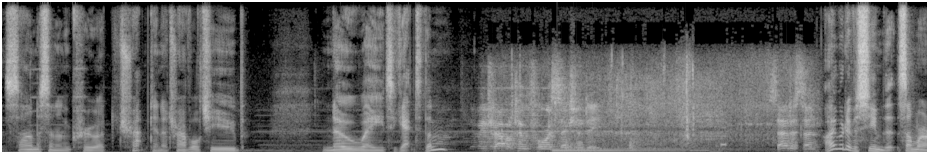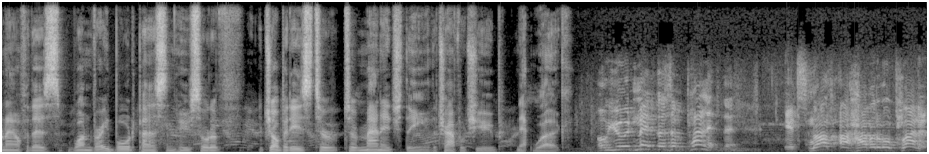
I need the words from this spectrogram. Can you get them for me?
Sanderson and crew are trapped in a travel tube. No way to get to them. Travel tube 4, section D. Sanderson. I would have assumed that somewhere on Alpha there's one very bored person whose sort of job it is to, to manage the, the travel tube network. Oh, you admit there's a planet then? It's not a habitable planet.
